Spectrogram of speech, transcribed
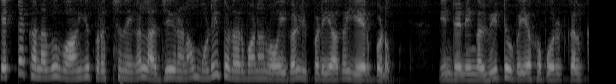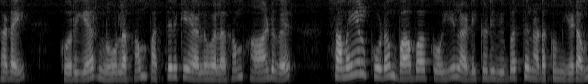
கெட்ட கனவு வாயு பிரச்சனைகள் அஜீரணம் முடி தொடர்பான நோய்கள் இப்படியாக ஏற்படும். இன்று நீங்கள் வீட்டு உபயோகப் பொருட்கள் கடை கொரியர் நூலகம் பத்திரிகை அலுவலகம் ஹார்ட்வேர் சமையல் கூடம் பாபா கோயில் அடிக்கடி விபத்து நடக்கும் இடம்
